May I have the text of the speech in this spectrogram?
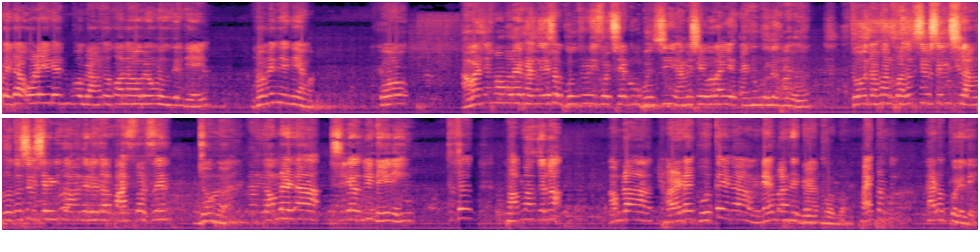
এটা ওরিয়েন্টেড প্রোগ্রাম তো কথা হবে অনুমতি দিয়ে। নিয়ে হবে তো আমার যে মামলায় এখান সব ভুল করছে এবং বলছি আমি সেগুলাই এখন তুলে ধরবো তো যখন প্রথম সেমিস্টারে ছিলাম, প্রথম সেমিস্টারে কিন্তু আমাদের রেজাল্ট পাঁচ পার্সেন্ট যোগ হয়। তো আমরা এটা সিরিয়াসলি নিইনি। ভাবলাম যে না, আমরা ভাড়াটাই করতে এটা ড্যাম পার্সেন্ট গ্রান্ট করব। ফাইভ পার্সেন্ট কাট অফ করে দিই।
